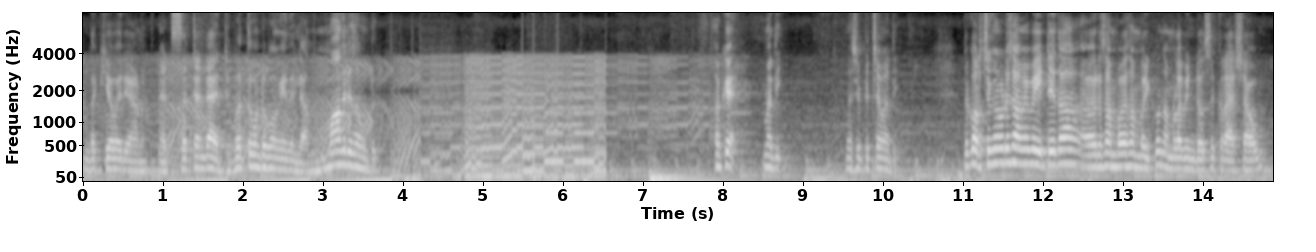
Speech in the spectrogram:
എന്തൊക്കെയോ വരികയാണ്. ഹെഡ്സെറ്റ് എന്റെ അരിപ്പത്ത് കൊണ്ട് പോകുന്നില്ല അമ്മാതിരി സൗണ്ട് ഓക്കെ മതി. നശിപ്പിച്ചാൽ മതി. ഇത് കുറച്ചും കൂടി സമയം വെയിറ്റ് ചെയ്താൽ ഒരു സംഭവം സംഭവിക്കും. നമ്മളെ വിൻഡോസ് ക്രാഷ് ആവും.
